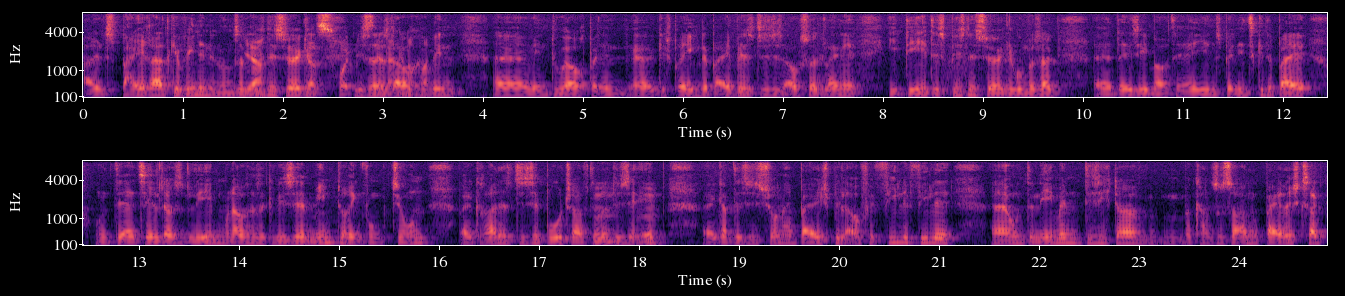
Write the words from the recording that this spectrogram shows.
als Beirat gewinnen in unserem ja, Business Circle. Das freut mich das heißt sehr. auch, wenn, äh, wenn du auch bei den äh, Gesprächen dabei bist, das ist auch so eine kleine Idee des Business Circle, wo man sagt, äh, da ist eben auch der Herr Jens Bernitzky dabei und der erzählt aus dem Leben und auch aus einer gewissen Mentoring-Funktion, weil gerade diese Botschaft oder mm, diese App, mm. ich glaube, das ist schon ein Beispiel auch für viele, viele äh, Unternehmen, die sich da, man kann so sagen, bayerisch gesagt,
